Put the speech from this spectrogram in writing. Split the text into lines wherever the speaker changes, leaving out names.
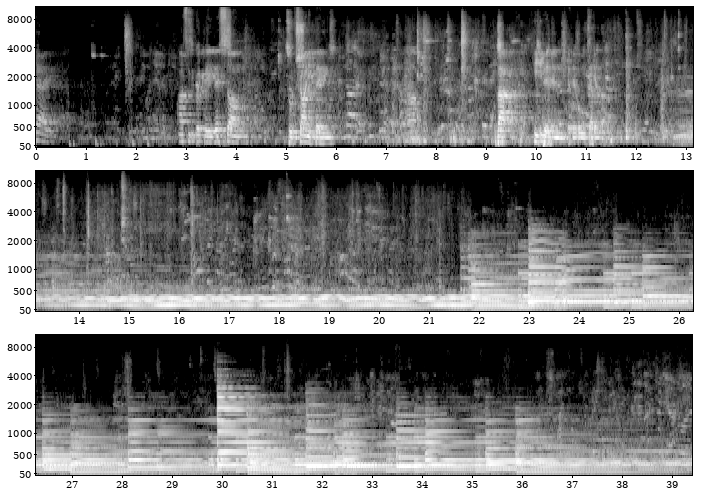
Okay. Answering quickly, this song is called Shiny Things. Um, about keeping it all together.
